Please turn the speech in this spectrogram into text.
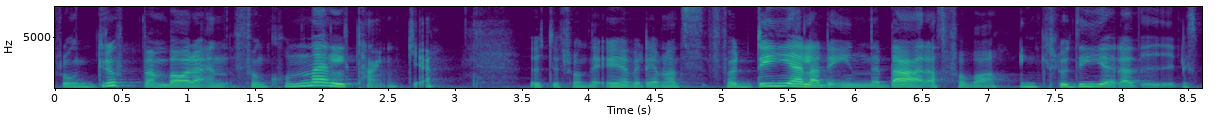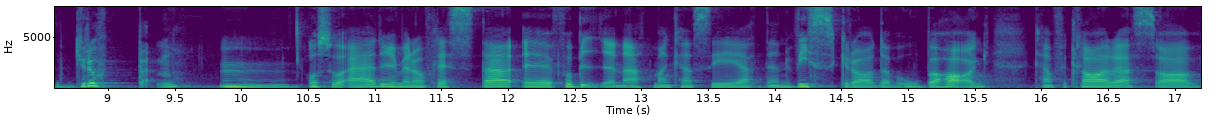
från gruppen vara en funktionell tanke utifrån det överlevnadsfördelar det innebär att få vara inkluderad i liksom, gruppen. Mm. Och så är det ju med de flesta eh, fobierna, att man kan se att en viss grad av obehag kan förklaras av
